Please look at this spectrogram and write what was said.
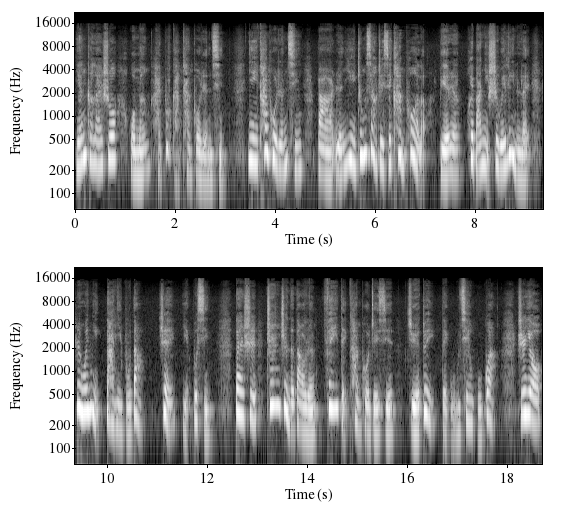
严格来说，我们还不敢看破人情。你看破人情，把仁义忠孝这些看破了，别人会把你视为另类，认为你大逆不道，这也不行。但是真正的道人，非得看破这些，绝对得无牵无挂。只有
